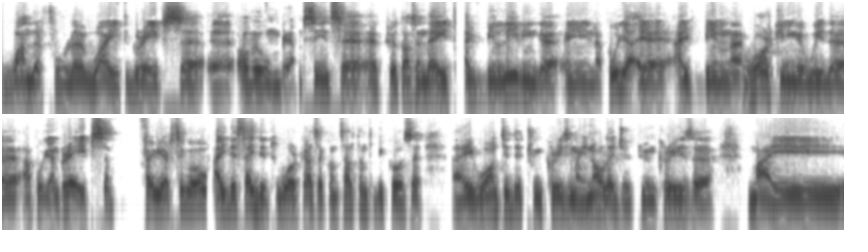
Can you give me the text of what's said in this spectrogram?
wonderful uh, white grapes uh, uh, of Umbria. Since 2008, I've been living in Apulia. I've been working with Apulian grapes five years ago, I decided to work as a consultant because uh, I wanted to increase my knowledge, to increase uh, my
